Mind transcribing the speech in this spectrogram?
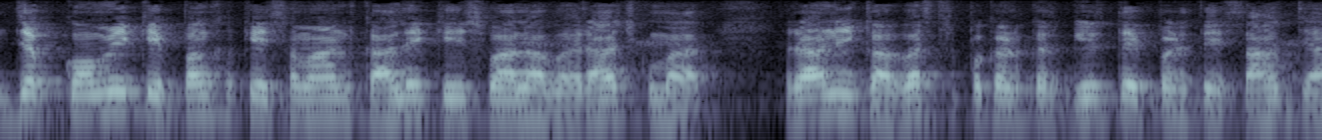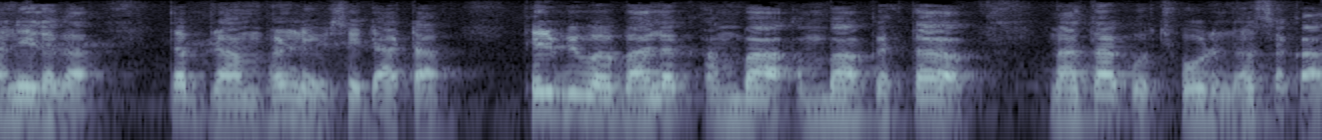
जब कौमे के पंख के समान काले केस वाला वह राजकुमार रानी का वस्त्र पकड़कर गिरते पड़ते सांस जाने लगा, तब ब्राह्मण ने उसे डांटा। फिर भी वह बालक अम्बा अम्बा कहता, माता को छोड़ न सका।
